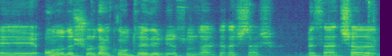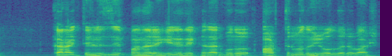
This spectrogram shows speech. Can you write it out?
E, onu da şuradan kontrol edebiliyorsunuz arkadaşlar. Mesela Char'ın karakterinizin mana regeni ne kadar? Bunu arttırmanın yolları var.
